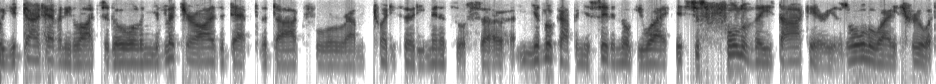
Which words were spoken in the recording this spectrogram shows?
where you don't have any lights at all and you've let your eyes adapt to the dark for um, 20, 30 minutes or so. And you look up and you see the Milky Way. It's just full of these dark areas all the way through it.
